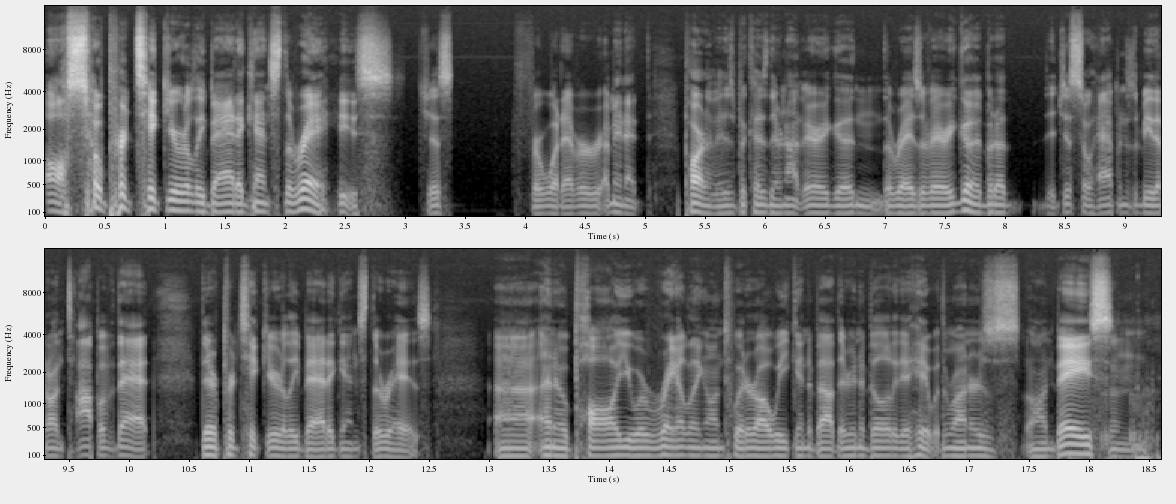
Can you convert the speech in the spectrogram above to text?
also particularly bad against the Rays. Just for whatever. I mean, it, part of it is because they're not very good and the Rays are very good, but uh, it just so happens to be that on top of that, they're particularly bad against the Rays. Uh, I know Paul, you were railing on Twitter all weekend about their inability to hit with runners on base, and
